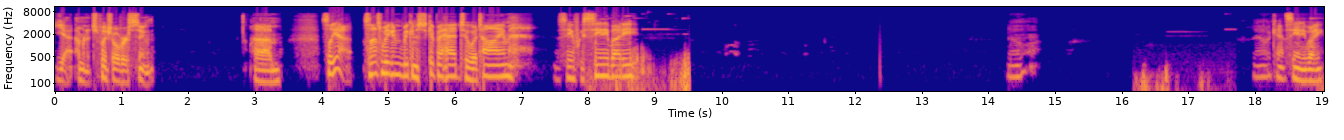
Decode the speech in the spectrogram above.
yet. I'm going to switch over soon. Um, so yeah, so that's what we can we can skip ahead to a time and see if we see anybody. No. No, I can't see anybody.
